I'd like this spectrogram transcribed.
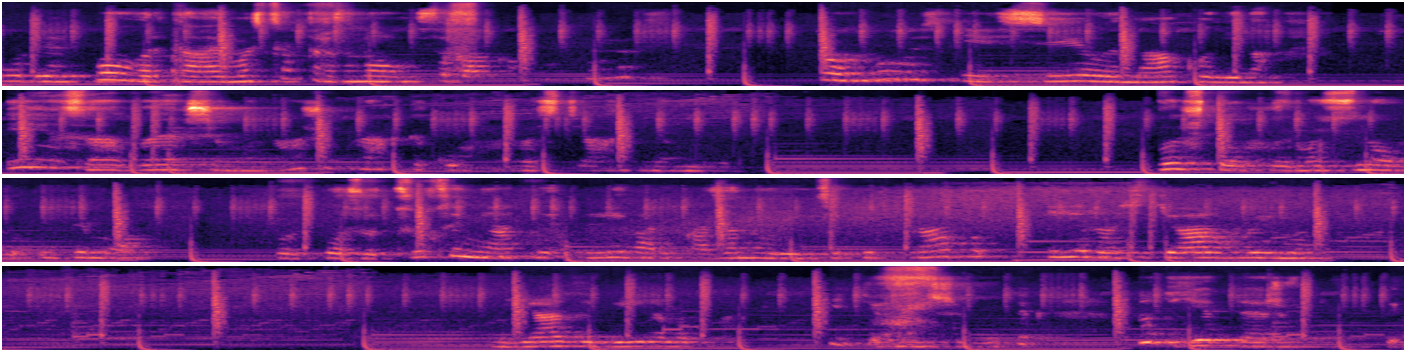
один. Повертаємось. Центр знову собака. Прогнулись і сіли на коліна. І завершимо нашу практику розтягнення ніг. Виштовхуємось знову, йдемо в позу цуценяти, ліва рука занурюється під праву і розтягуємо м'язи біля Підтягніть животик. Тут є теж вдіти.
